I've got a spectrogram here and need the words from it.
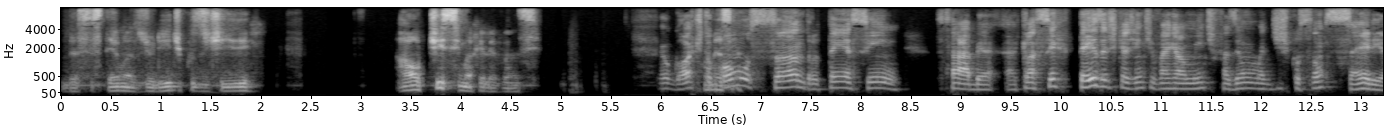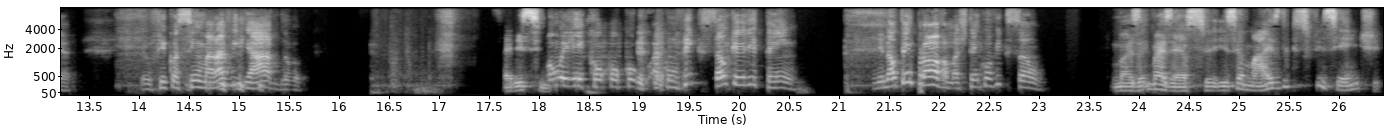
desses temas jurídicos de altíssima relevância. Eu gosto Começar. como o Sandro tem, assim, sabe, aquela certeza de que a gente vai realmente fazer uma discussão séria. Eu fico, assim, maravilhado. Seríssimo. como ele, com, com- com a convicção que ele tem. Ele não tem prova, mas tem convicção. Mas, mas é, isso é mais do que suficiente.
